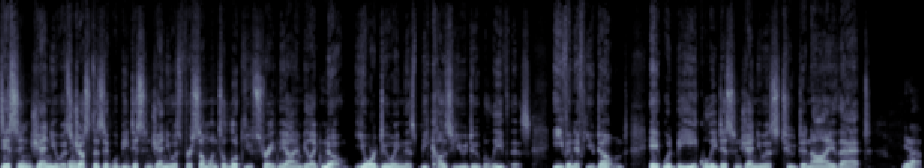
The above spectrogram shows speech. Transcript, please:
disingenuous, mm. just as it would be disingenuous for someone to look you straight in the eye and be like, no, you're doing this because you do believe this, even if you don't. It would be equally disingenuous to deny that yeah.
